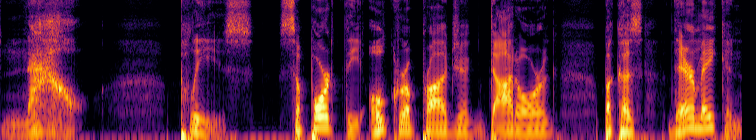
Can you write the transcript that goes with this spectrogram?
now. Please support the OchreProject.org because they're making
